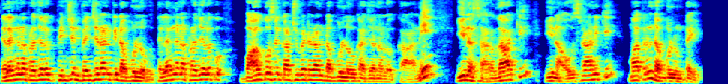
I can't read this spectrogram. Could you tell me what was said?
తెలంగాణ ప్రజలకు పెన్షన్ పెంచడానికి డబ్బులు లేవు. తెలంగాణ ప్రజలకు బాగు కోసం ఖర్చు పెట్టడానికి డబ్బులు లేవు ఖజానాలో. కానీ ఈయన సరదాకి ఈయన అవసరానికి మాత్రం డబ్బులు ఉంటాయి.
